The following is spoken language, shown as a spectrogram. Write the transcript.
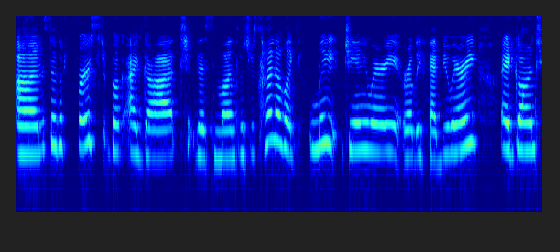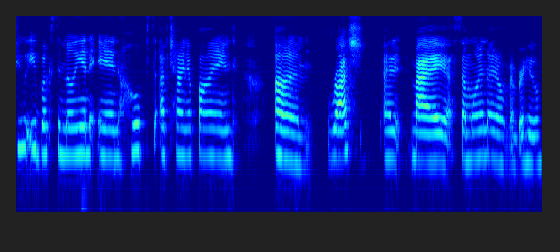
Um, so the first book I got this month, which was kind of like late January, early February, I had gone to a Books a Million in hopes of trying to find um, Rush by someone, I don't remember who.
